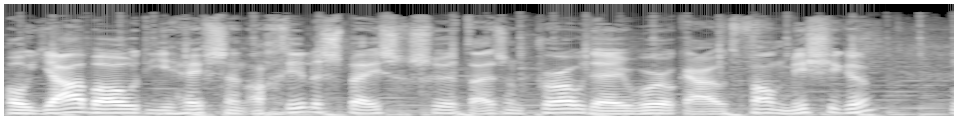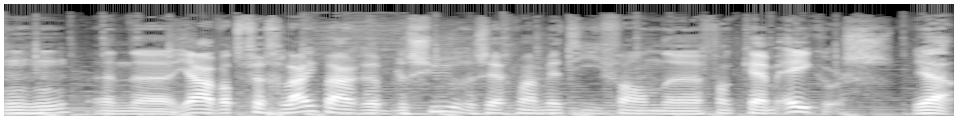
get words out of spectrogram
Oyabo die heeft zijn Achillespees gescheurd tijdens een Pro Day workout van Michigan. Mm -hmm. En uh, ja, wat vergelijkbare blessure zeg maar met die van, van Cam Akers. Ja.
